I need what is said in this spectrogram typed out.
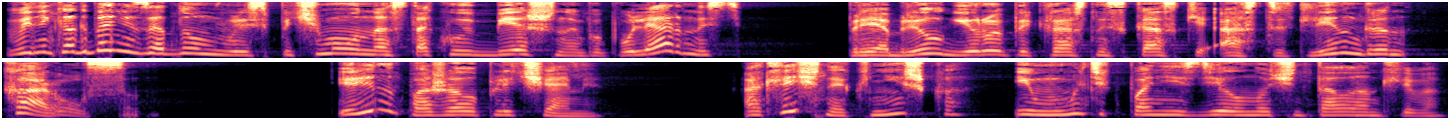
Вы никогда не задумывались, почему у нас такую бешеную популярность приобрел герой прекрасной сказки Астрид Лингрен Карлсон? Ирина пожала плечами. Отличная книжка, и мультик по ней сделан очень талантливо.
